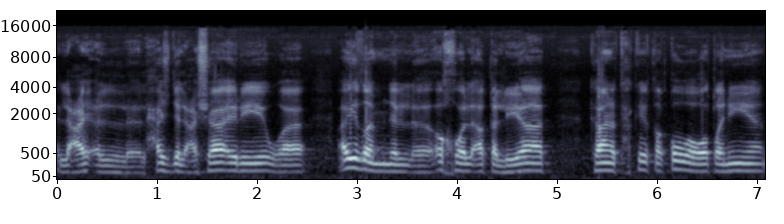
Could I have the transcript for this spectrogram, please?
الحشد العشائري وأيضا من الأخوة الأقليات. كانت حقيقة قوة وطنية.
